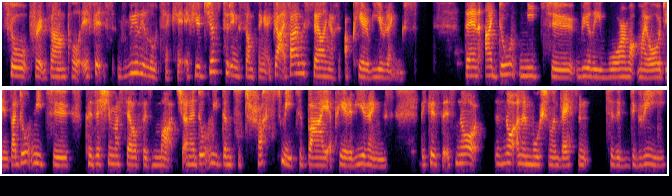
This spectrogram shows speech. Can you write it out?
So, for example, if it's really low ticket, if you're just putting something, if I, if I was selling a, a pair of earrings, then I don't need to really warm up my audience. I don't need to position myself as much, and I don't need them to trust me to buy a pair of earrings because it's not there's not an emotional investment to the degree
